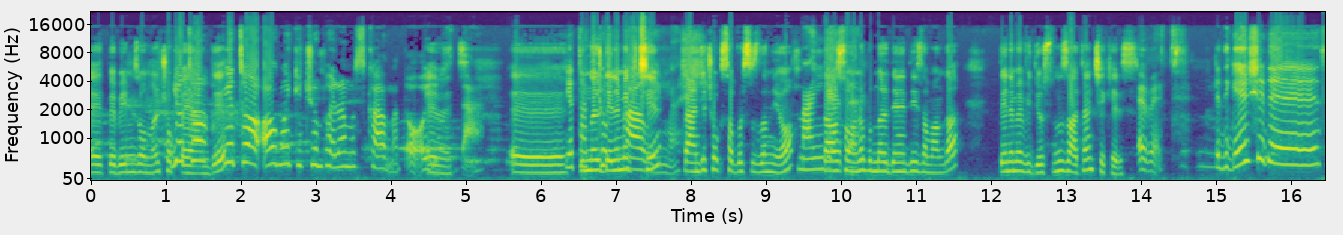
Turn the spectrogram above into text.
Evet bebeğimiz onları çok Yatağı, beğendi. yatağı almak için paramız kalmadı. O Evet. yüzden. Ee, Yatak bunları denemek için pahalıymış. bence çok sabırsızlanıyor. Bence Daha de. sonra bunları denediği zaman da deneme videosunu zaten çekeriz. Evet. Hadi görüşürüz.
